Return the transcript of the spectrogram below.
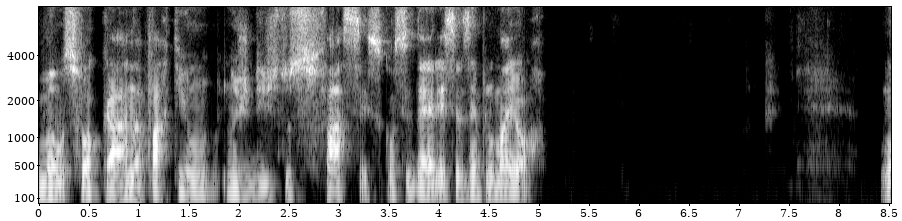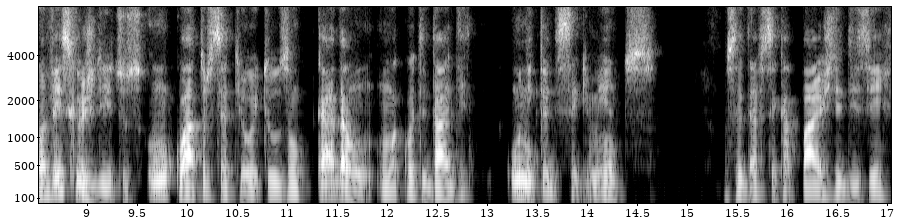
Vamos focar na parte 1, nos dígitos fáceis. Considere esse exemplo maior. Uma vez que os dígitos 1, 4, 7 e 8 usam cada um uma quantidade única de segmentos, você deve ser capaz de dizer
